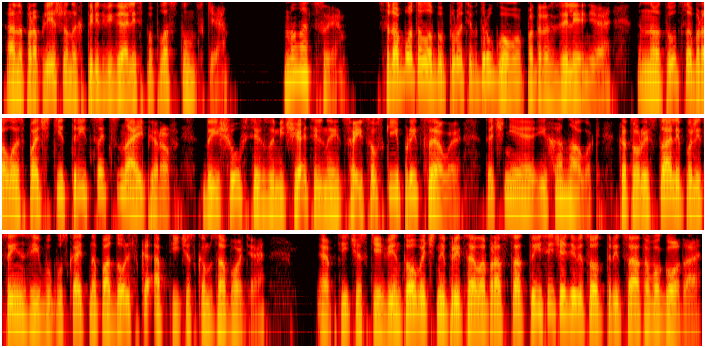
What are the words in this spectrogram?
а на проплешинах передвигались по-пластунски. Молодцы. Сработало бы против другого подразделения, но тут собралось почти 30 снайперов, да еще у всех замечательные цейсовские прицелы, точнее их аналог, которые стали по лицензии выпускать на Подольско-оптическом заводе. Оптический винтовочный прицел образца 1930 года,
